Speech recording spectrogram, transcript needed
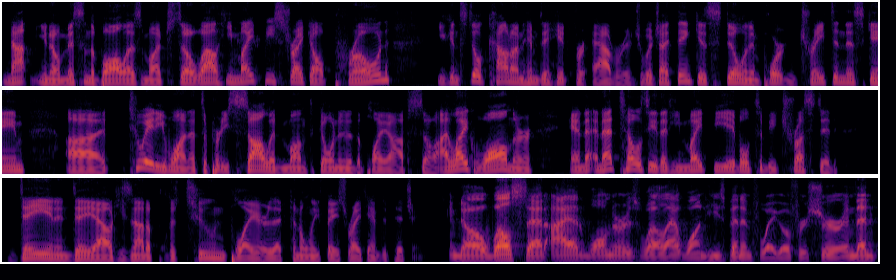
not, you know, missing the ball as much. So while he might be strikeout prone, you can still count on him to hit for average, which I think is still an important trait in this game. Uh, 281, that's a pretty solid month going into the playoffs. So I like Wallner, and, and that tells you that he might be able to be trusted day in and day out. He's not a platoon player that can only face right handed pitching. No, well said. I had Wallner as well at one. He's been in fuego for sure. And then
